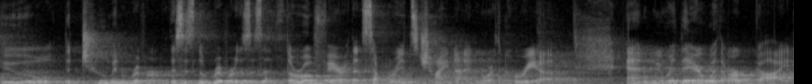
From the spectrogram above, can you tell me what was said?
to the Tumen River. This is the river, this is a thoroughfare that separates China and North Korea. And we were there with our guide,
